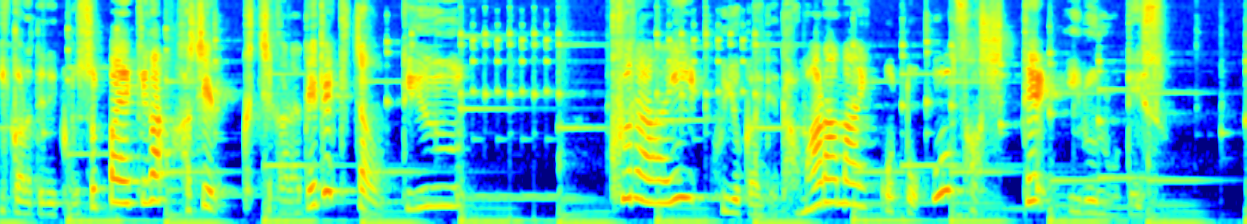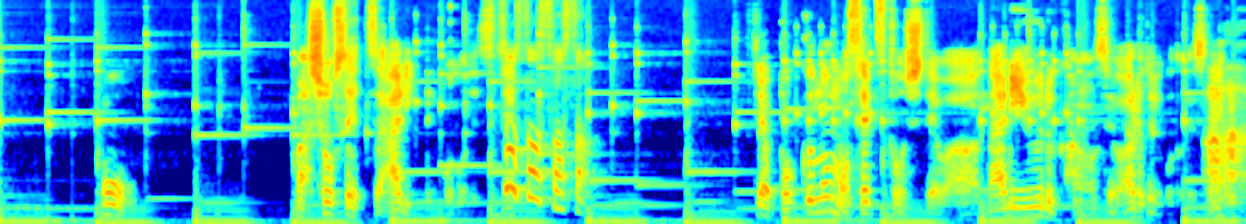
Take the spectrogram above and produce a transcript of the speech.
胃から出てくる酸っぱい液が走る、口から出てきちゃうっていうくらい不愉快でたまらないことを指しているのです。ほう。まあ、諸説ありってことですね。そうそうそうそう。じゃあ僕のも説としては、なりうる可能性はあるということですね。あ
